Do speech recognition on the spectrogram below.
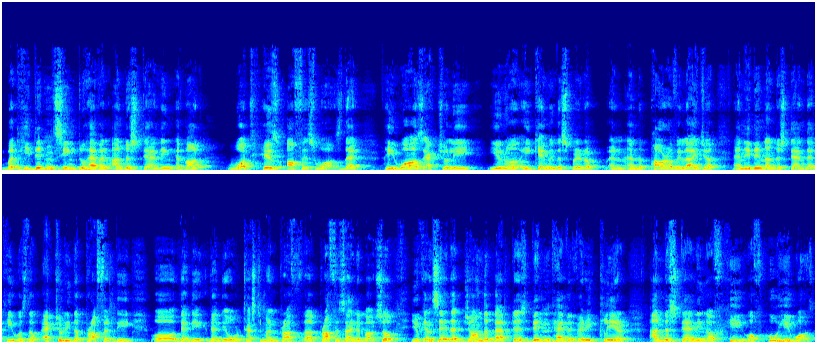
but he didn't seem to have an understanding about what his office was, that he was actually, you know, he came in the spirit of and, and the power of Elijah, and he didn't understand that he was the actually the prophet, the or that the that the Old Testament prof, uh, prophesied about. So you can say that John the Baptist didn't have a very clear understanding of he of who he was,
